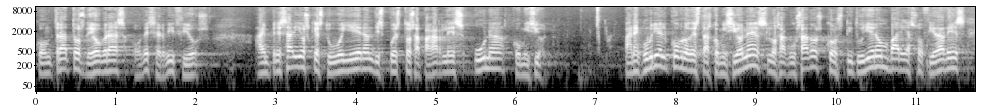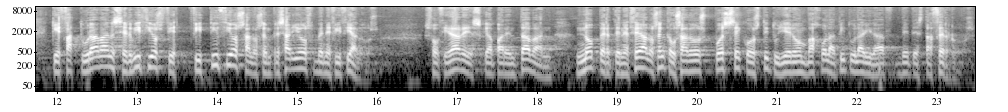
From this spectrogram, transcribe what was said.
contratos de obras o de servicios a empresarios que estuvieran dispuestos a pagarles una comisión. Para encubrir el cobro de estas comisiones, los acusados constituyeron varias sociedades que facturaban servicios ficticios a los empresarios beneficiados. Sociedades que aparentaban no pertenecer a los encausados, pues se constituyeron bajo la titularidad de testaferros.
